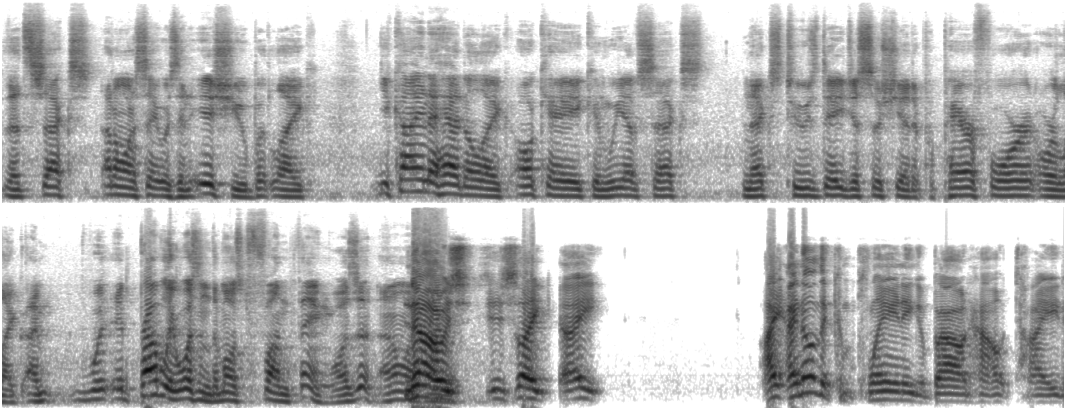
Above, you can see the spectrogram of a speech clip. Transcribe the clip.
that sex, I don't want to say it was an issue, but like you kind of had to like, okay, can we have sex next Tuesday just so she had to prepare for it, or like I'm, it probably wasn't the most fun thing, was it? I don't. No, it's, it's like I, I, I know that complaining about how tight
